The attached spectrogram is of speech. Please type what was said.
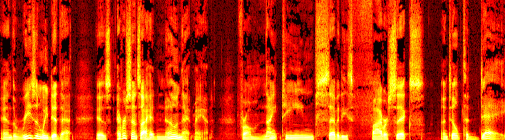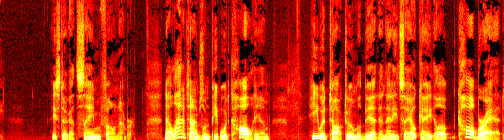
And the reason we did that is ever since I had known that man from 1975 or 6 until today, he still got the same phone number. Now, a lot of times when people would call him, he would talk to him a bit and then he'd say, okay, uh, call Brad.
